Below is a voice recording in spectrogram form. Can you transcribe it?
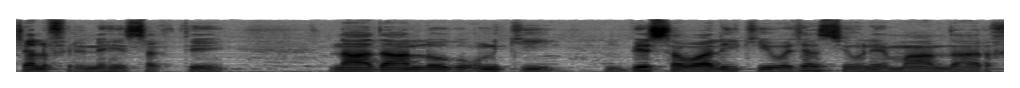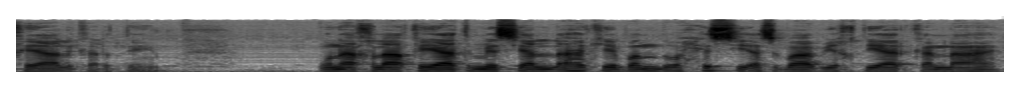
चल फिर नहीं सकते। नादान लोग उनकी बेसवाली की वजह से उन्हें मालदार ख्याल करते हैं। उन अखलाक़ियात में से अल्लाह के बंदो हिस्सी इसबाब इख्तियार करना है,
